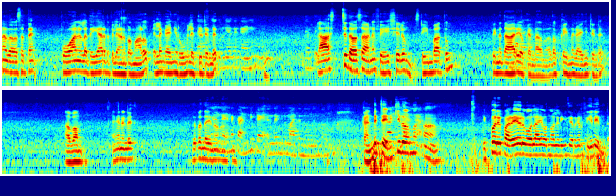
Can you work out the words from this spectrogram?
അവസാന ദിവസത്തെ പോകാനുള്ള തയ്യാറെടുപ്പിലാണ് ഇപ്പം മാളും. എല്ലാം കഴിഞ്ഞ് റൂമിലെത്തിയിട്ടുണ്ട് ലാസ്റ്റ് ദിവസമാണ് ഫേഷ്യലും സ്റ്റീം ബാത്തും പിന്നെ ധാരയൊക്കെ ഉണ്ടാകുന്നത് അതൊക്കെ ഇന്ന് കഴിഞ്ഞിട്ടുണ്ട്. അപ്പം എങ്ങനെയുണ്ട്? ഇതിപ്പോൾ എന്താ കണ്ടിട്ട് എനിക്ക് തോന്നുന്നു ആ. ഇപ്പൊ ഒരു പഴയ ഒരു കോലായി വന്ന പോലെ എനിക്ക് ചെറുങ്ങനെ ഫീൽ ചെയ്യുന്നുണ്ട്.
